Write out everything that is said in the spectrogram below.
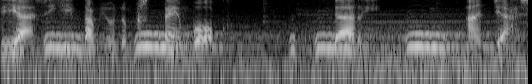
dia si hitam yang menembus tembok dari Anjas.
